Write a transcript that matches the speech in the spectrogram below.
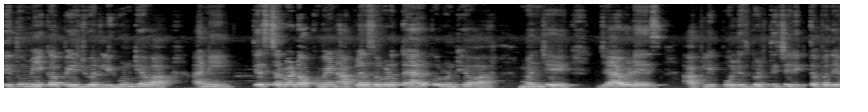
ते तुम्ही एका पेजवर लिहून ठेवा आणि ते सर्व डॉक्युमेंट आपल्याजवळ तयार करून ठेवा. म्हणजे ज्यावेळेस आपली पोलीस भरतीचे रिक्तपदे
